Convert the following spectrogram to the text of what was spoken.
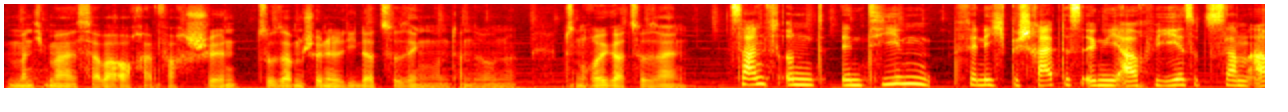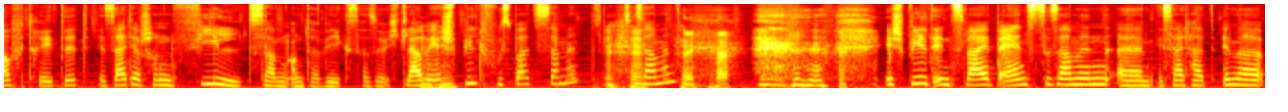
Manchmal ist es aber auch einfach schön, zusammen schöne Lieder zu singen und dann so ein bisschen ruhiger zu sein. Sanft und intim, finde ich, beschreibt es irgendwie auch, wie ihr so zusammen auftretet. Ihr seid ja schon viel zusammen unterwegs. Also ich glaube, mhm. ihr spielt Fußball zusammen. Zusammen. ihr spielt in zwei Bands zusammen. Ähm, ihr seid halt immer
